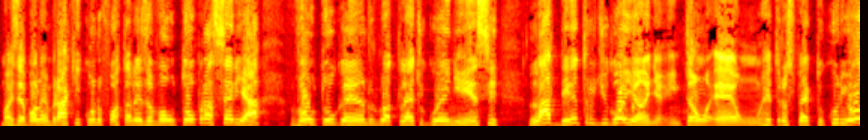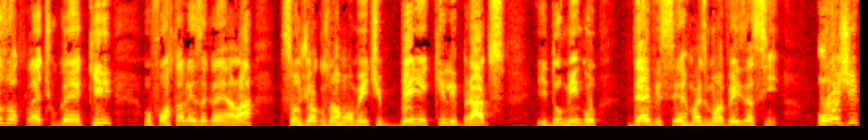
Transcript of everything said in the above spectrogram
mas é bom lembrar que quando Fortaleza voltou para a Série A, voltou ganhando do Atlético Goianiense lá dentro de Goiânia. Então é um retrospecto curioso: o Atlético ganha aqui, o Fortaleza ganha lá. São jogos normalmente bem equilibrados e domingo deve ser mais uma vez assim. Hoje,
